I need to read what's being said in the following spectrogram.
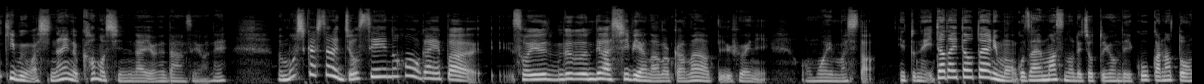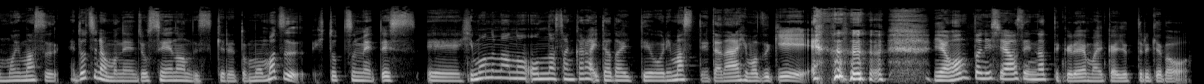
い気分はしないのかもしんないよね、男性はね。もしかしたら女性の方がやっぱそういう部分ではシビアなのかなっていうふうに思いました。えっとね、いただいたお便りもございますので、ちょっと読んでいこうかなと思います。どちらもね、女性なんですけれども、まず一つ目です。えー、ひも沼の女さんからいただいております。出たな、ひも好き。いや、本当に幸せになってくれ。毎回言ってるけど。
